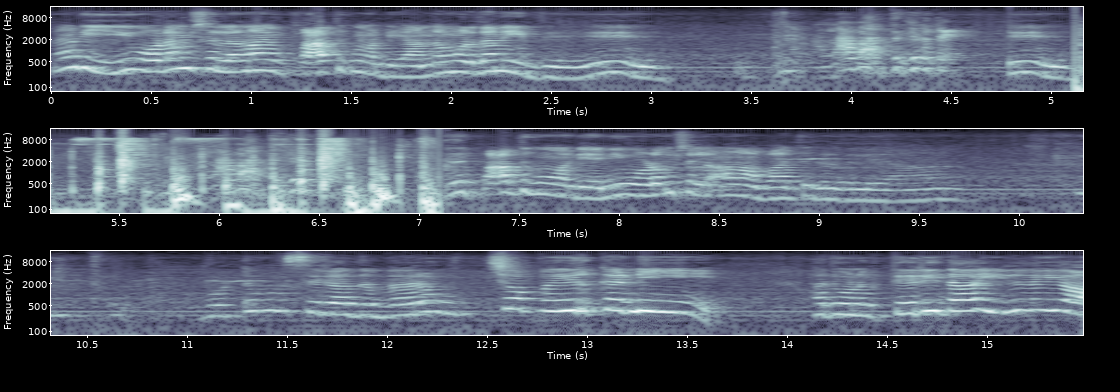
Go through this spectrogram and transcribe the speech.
என்னடி உடம்பு சரியில்லைன்னா பாத்துக்க மாட்டியா? அந்த மாதிரி தானே இது நல்லா பாத்துக்கிறேன் இது பாத்துக்க மாட்டியா? நீ உடம்பு சரியில்லைனா நான் பாத்துக்கிறது இல்லையா? உடம்பு சரி அது வேற உச்ச போயிருக்க நீ. அது உனக்கு தெரியுதா இல்லையா?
